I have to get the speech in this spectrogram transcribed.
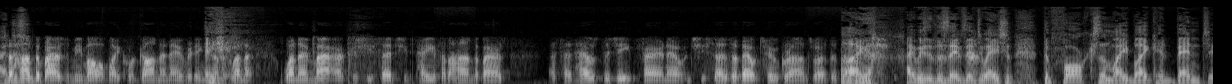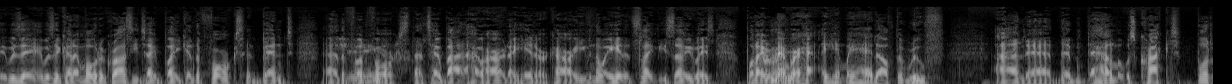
yeah. The handlebars of my motorbike were gone and everything. And when I, when I met her, because she said she'd pay for the handlebars, I said, "How's the Jeep faring out?" And she says, "About two grand's worth of I, damage." I was in the same situation. The forks on my bike had bent. It was a it was a kind of motocrossy type bike, and the forks had bent. Uh, the front forks. That's how bad how hard I hit her car, even though I hit it slightly sideways. But I remember ha- I hit my head off the roof, and uh, the the helmet was cracked. But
